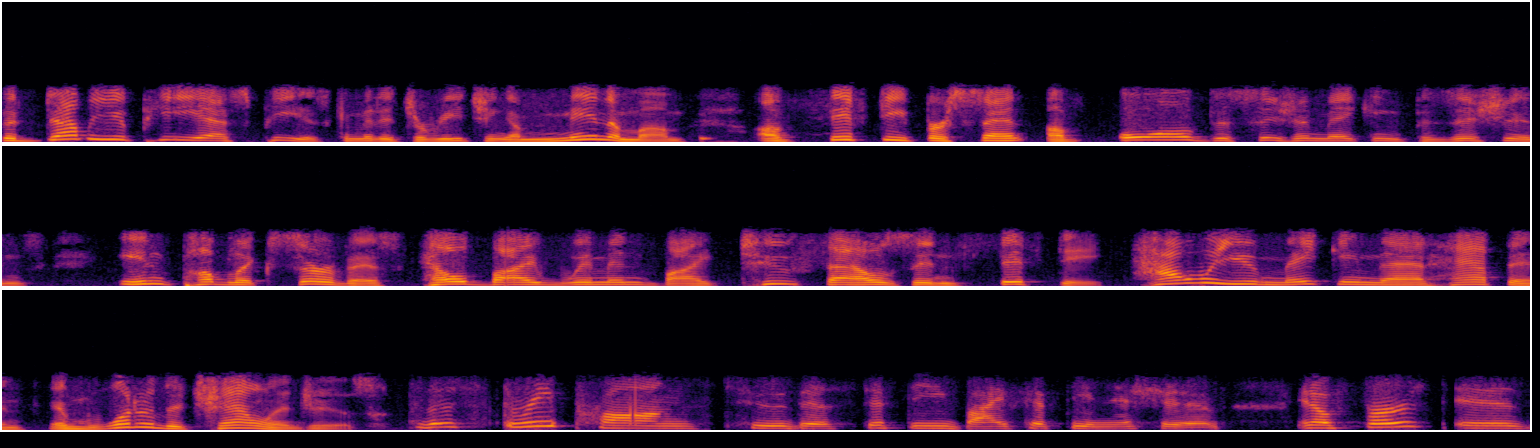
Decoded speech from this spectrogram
The WPSP is committed to reaching a minimum of 50% of all decision making positions in public service held by women by 2050. How are you making that happen and what are the challenges? There's three prongs to this 50 by 50 initiative. You know, first is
